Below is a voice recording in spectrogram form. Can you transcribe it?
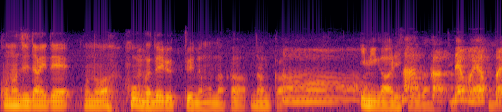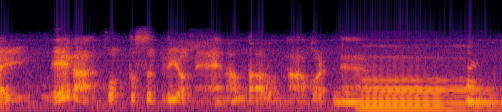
この時代で、この本が出るっていうのも、なんか、なんか、うん意味がありそうだななんか、でもやっぱり、絵がホッとするよね。なんだろうな、これあね。ーはい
